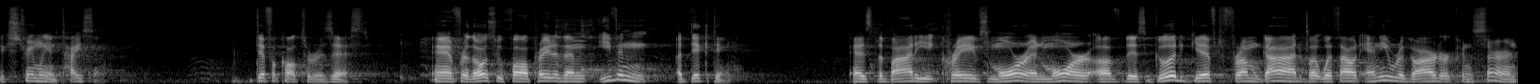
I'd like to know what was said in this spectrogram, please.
extremely enticing, difficult to resist. And for those who fall prey to them, even addicting, as the body craves more and more of this good gift from God, but without any regard or concern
